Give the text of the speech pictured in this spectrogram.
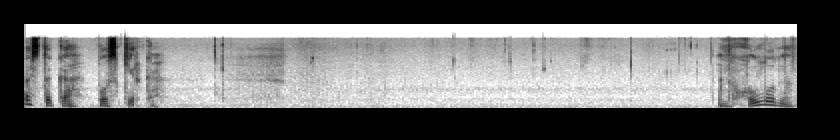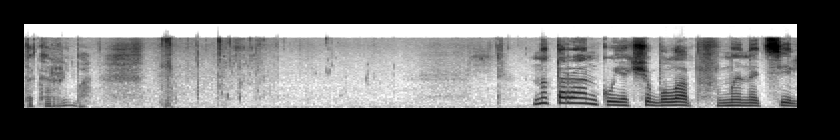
Ось така плоскірка. Холодна така риба. На таранку, якщо була б в мене ціль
